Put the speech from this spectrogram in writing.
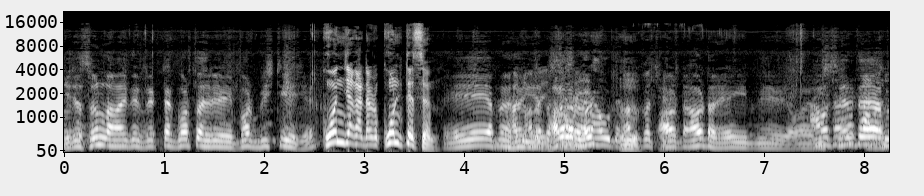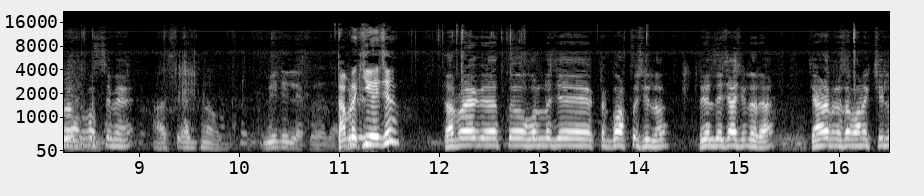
যেটা শুনলাম একটা গর্ত বড় বৃষ্টি হয়েছে। কোন জায়গাটা? কোন স্টেশন? এই আপনার আউটার এই পশ্চিমে। তারপরে কি হয়েছে? তারপরে তো বলল যে একটা গর্ত ছিল রেল দিয়ে যাচ্ছিল ওরা চেঁড়া পেড়া সব অনেক ছিল।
